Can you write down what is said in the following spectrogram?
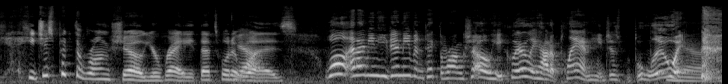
yeah, he just picked the wrong show. You're right. That's what it Yeah. was. Well, and I mean, he didn't even pick the wrong show. He clearly had a plan. He just blew it. Yeah.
